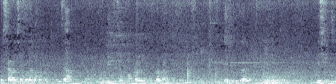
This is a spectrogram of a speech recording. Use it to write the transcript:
तर साडूच्या कोणाला म्हणलं तुम्ही जा. आणि तिचा फोन लागला बघा मिशिंगची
